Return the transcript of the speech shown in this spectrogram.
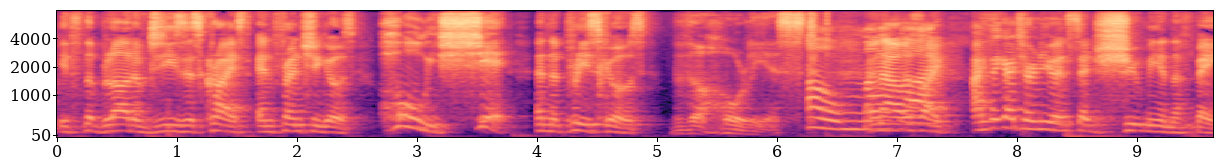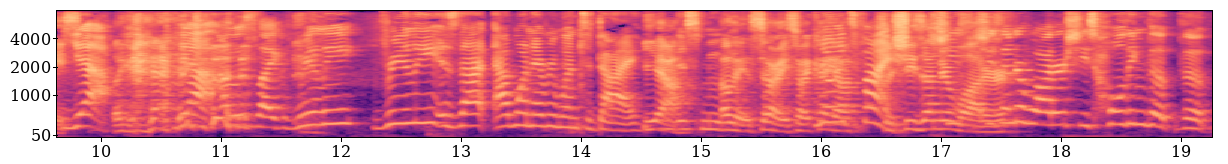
"It's the blood of Jesus Christ," and Frenchie goes, "Holy shit!" And the priest goes, "The holiest." Oh, my And I was God. like, I think I turned to you and said, "Shoot me in the face." yeah, Like, yeah. I was like, really, really? Is that? I want everyone to die yeah. in this movie. Okay, sorry. So I cut No, off. it's fine. So she's underwater. She's, underwater. She's holding the, the,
